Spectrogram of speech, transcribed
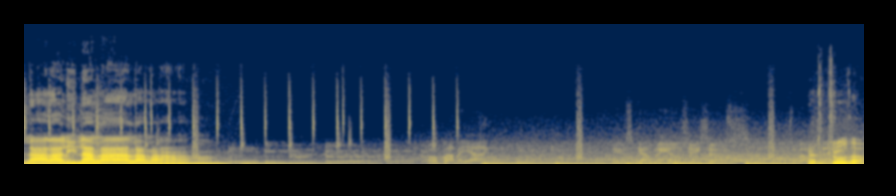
La la li la la la la. Gertruda.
